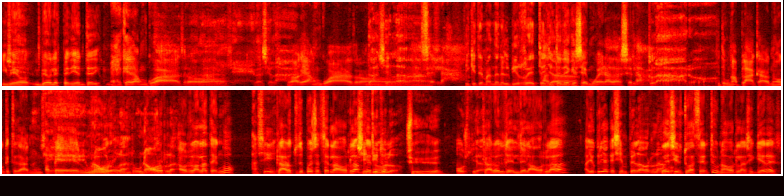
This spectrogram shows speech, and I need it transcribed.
Y veo, veo el expediente y digo, me quedan cuatro. Dásela. Me quedan cuatro. Dásela. Dásela. Y que te manden el birrete ya. Antes de que se muera, dásela. Claro. Que te una placa, ¿no? Que te dan un papel, un una rulo, orla, un una orla. La orla la tengo. ¿Ah, sí? Claro, tú te puedes hacer la orla. ¿Sin no- título? Sí. Hostia. Claro, el de, el de la orla. Ah, yo creía que siempre la orla. Puedes ir tú a hacerte una orla si quieres.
